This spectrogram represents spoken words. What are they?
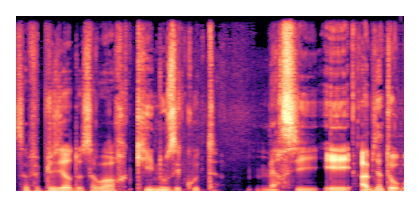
Ça fait plaisir de savoir qui nous écoute. Merci et à bientôt.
